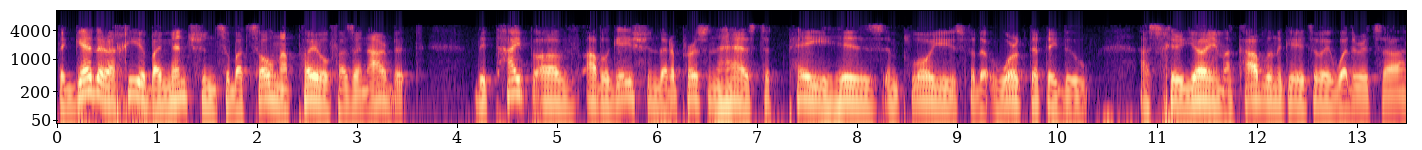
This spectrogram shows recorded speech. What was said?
The geder achiyah by mention so batzol na poil for sein arbet the type of obligation that a person has to pay his employees for the work that they do, whether it's uh,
